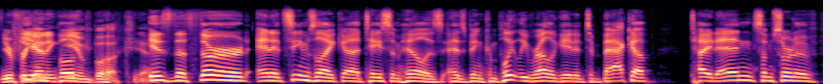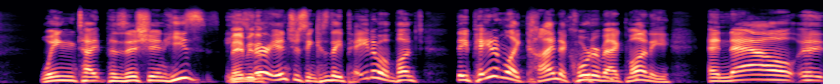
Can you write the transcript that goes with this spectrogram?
You're forgetting Book Ian Book. Yeah. Is the third, and it seems like uh Taysom Hill is, has been completely relegated to backup tight end, some sort of wing type position. He's he's Maybe the- very interesting because they paid him a bunch. They paid him like kind of quarterback money. And now, uh,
